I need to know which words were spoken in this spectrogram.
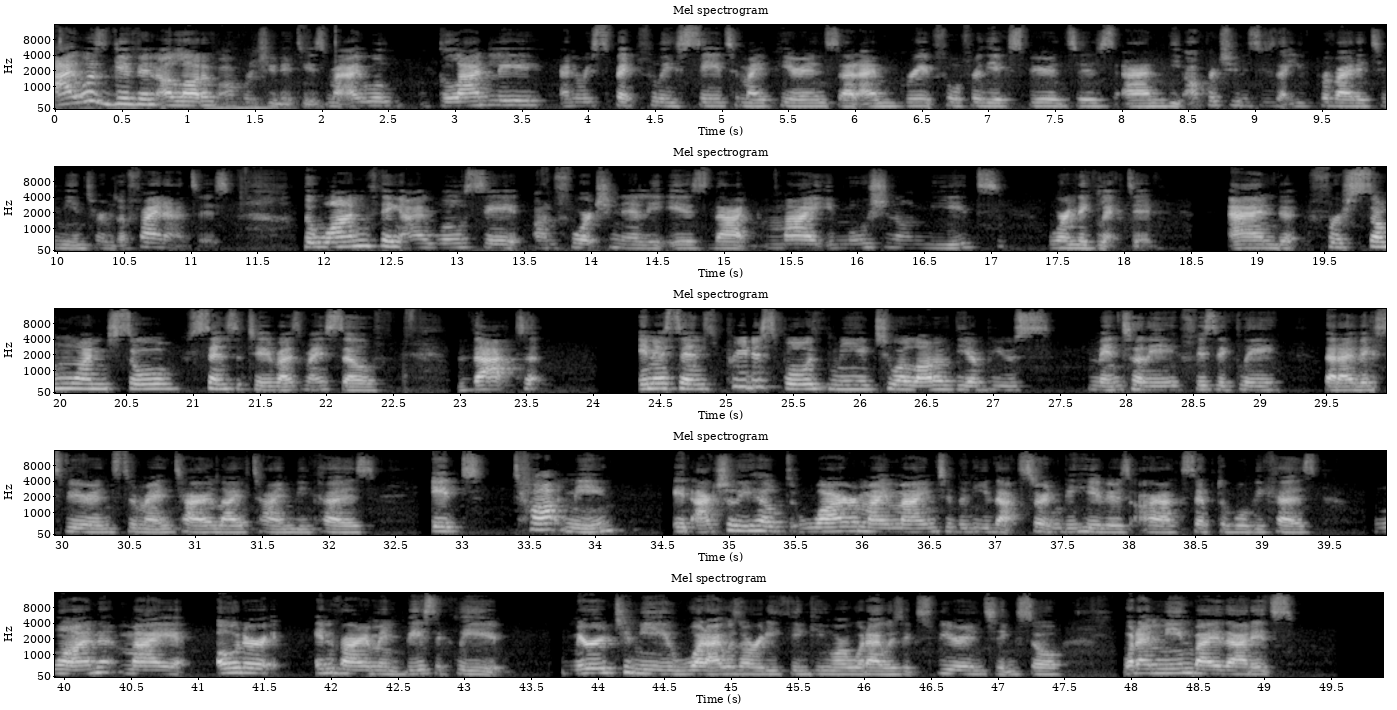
I was given a lot of opportunities. I will gladly and respectfully say to my parents that I'm grateful for the experiences and the opportunities that you've provided to me in terms of finances. The one thing I will say, unfortunately, is that my emotional needs were neglected. And for someone so sensitive as myself, that in a sense predisposed me to a lot of the abuse mentally, physically that I've experienced through my entire lifetime because it taught me, it actually helped wire my mind to believe that certain behaviors are acceptable because one, my outer environment basically mirrored to me what I was already thinking or what I was experiencing. So, what I mean by that, it's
